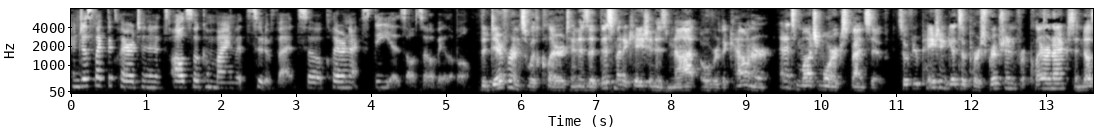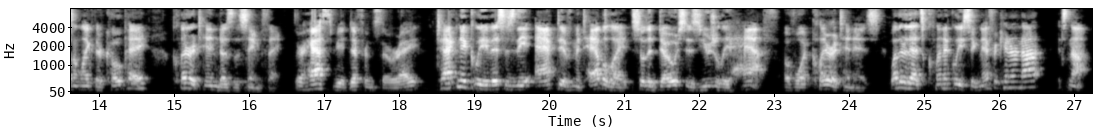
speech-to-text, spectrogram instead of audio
And just like the Claritin, it's also combined with Sudafed, so Clarinex D is also available. The difference with Claritin is that this medication is not over the counter and it's much more expensive. So if your patient gets a prescription for Clarinex and doesn't like their copay, Claritin does the same thing. There has to be a difference though, right? Technically, this is the active metabolite, so the dose is usually half of what Claritin is. Whether that's clinically significant or not, it's not.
